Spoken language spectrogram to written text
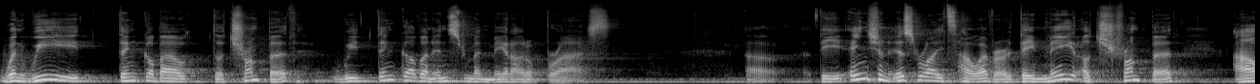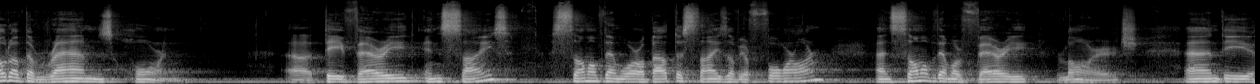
when we think about the trumpet, we think of an instrument made out of brass. Uh, the ancient Israelites, however, they made a trumpet out of the ram's horn. Uh, they varied in size. Some of them were about the size of your forearm, and some of them were very large. And the,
